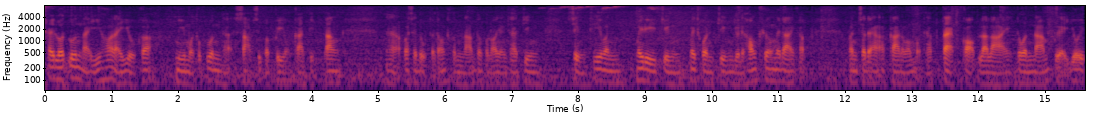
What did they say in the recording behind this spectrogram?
ใช้รถรุ่นไหนยี่ห้อไหนอยู่ก็ มีหมดทุกรุ่นฮะสามสิบกว่าปีของการติดตั้งนะฮะวัสดุจะต้องทนน้ำทนความร้อนอย่างแท้จริง สิ่งที่มันไม่ดีจริง ไม่ทนจริง อยู่ในห้องเครื่องไม่ได้ครับ มันแสดงอาการออกมาหมดครับ แตกกรอบละลาย โดนน้ำเปื่อยยุ่ย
